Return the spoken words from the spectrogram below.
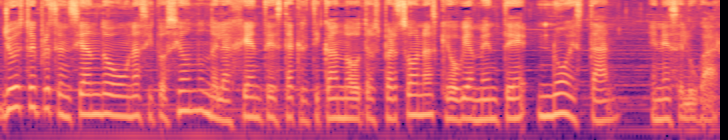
yo estoy presenciando una situación donde la gente está criticando a otras personas que obviamente no están en ese lugar.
